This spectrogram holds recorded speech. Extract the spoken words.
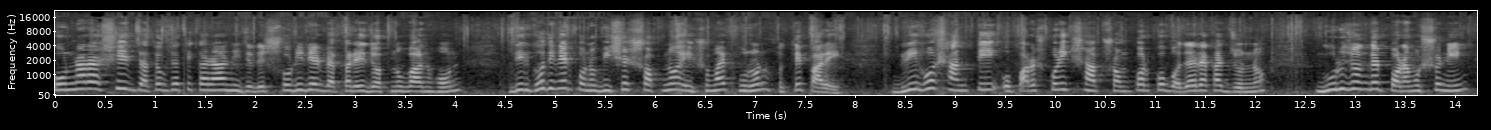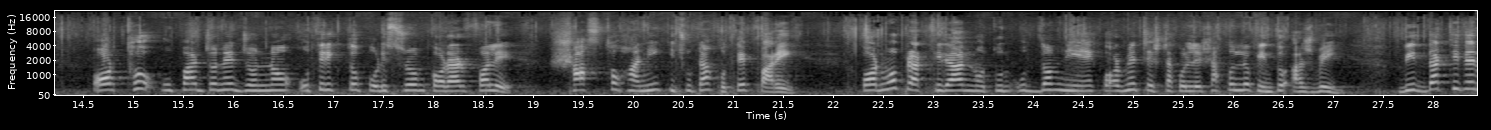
কন্যা রাশির জাতক জাতিকারা নিজেদের শরীরের ব্যাপারে যত্নবান হন। দীর্ঘদিনের কোনো বিশেষ স্বপ্ন এই সময় পূরণ হতে পারে। গৃহ শান্তি ও পারস্পরিক সাপ সম্পর্ক বজায় রাখার জন্য গুরুজনদের পরামর্শ নিন। অর্থ উপার্জনের জন্য অতিরিক্ত পরিশ্রম করার ফলে স্বাস্থ্যহানি কিছুটা হতে পারে। কর্মপ্রার্থীরা নতুন উদ্যম নিয়ে কর্মের চেষ্টা করলে সাফল্য কিন্তু আসবেই। বিদ্যার্থীদের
